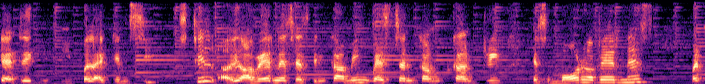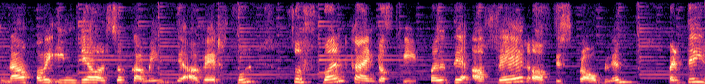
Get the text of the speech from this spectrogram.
category people i can see still uh, awareness has been coming western com- country has more awareness but now how india also coming they are awareful so one kind of people they're aware of this problem but they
